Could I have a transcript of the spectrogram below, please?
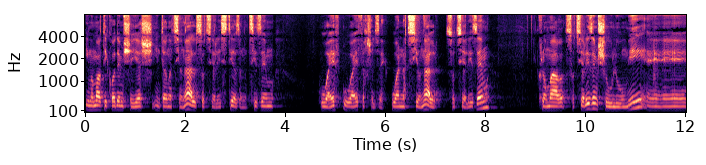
אם אמרתי קודם שיש אינטרנציונל סוציאליסטי, אז הנאציזם הוא, ההפ... הוא ההפך של זה, הוא הנציונל סוציאליזם, כלומר סוציאליזם שהוא לאומי, אה,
